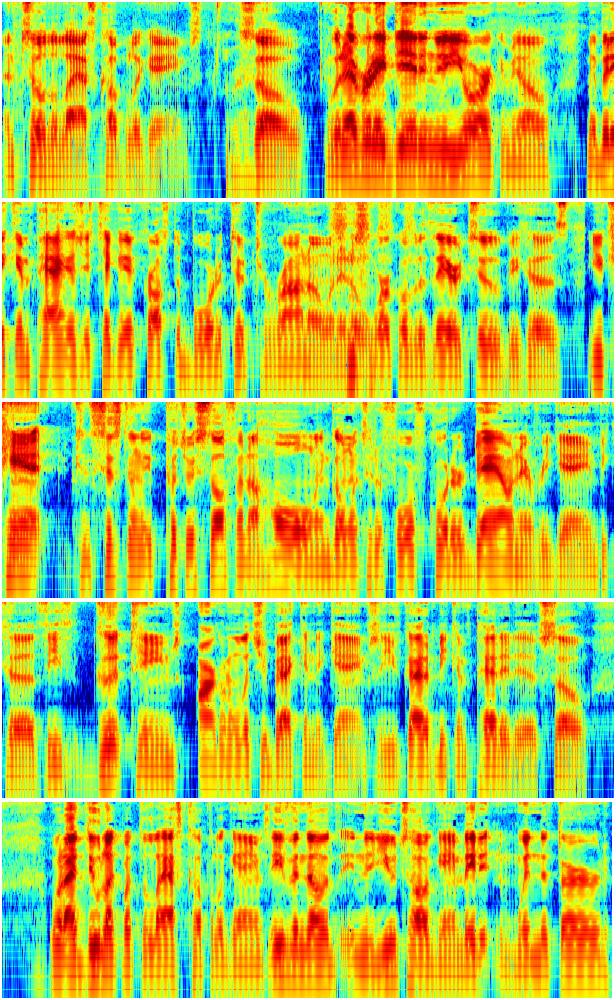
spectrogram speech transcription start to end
until the last couple of games. So whatever they did in New York, you know, maybe they can package it, take it across the border to Toronto, and it'll work over there too. Because you can't consistently put yourself in a hole and go into the fourth quarter down every game because these good teams aren't going to let you back in the game. So you've got to be competitive. So what I do like about the last couple of games, even though in the Utah game they didn't win the third,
